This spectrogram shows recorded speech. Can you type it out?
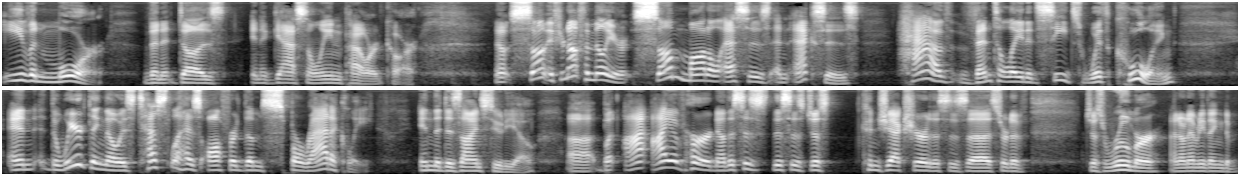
even more than it does in a gasoline powered car. Now, some if you're not familiar, some Model S's and X's have ventilated seats with cooling. And the weird thing though is Tesla has offered them sporadically in the design studio. Uh, but I, I have heard now this is this is just conjecture. This is uh, sort of just rumor. I don't have anything to,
